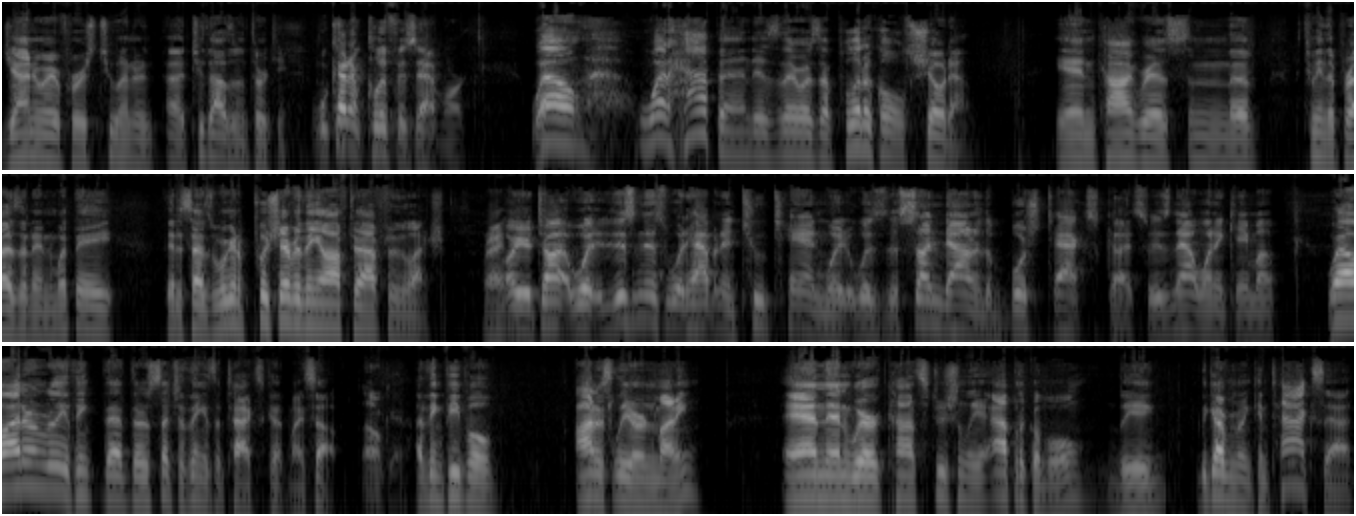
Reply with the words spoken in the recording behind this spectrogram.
January 1st, uh, 2013. What kind of cliff is that, Mark? Well, what happened is there was a political showdown in Congress and the, between the president and what they they decided we're going to push everything off to after the election, right? Oh, you're talking. What, isn't this what happened in 210? When it was the sundown of the Bush tax cuts? So isn't that when it came up? Well, I don't really think that there's such a thing as a tax cut myself. Okay. I think people honestly earn money, and then where constitutionally applicable, the the government can tax that.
